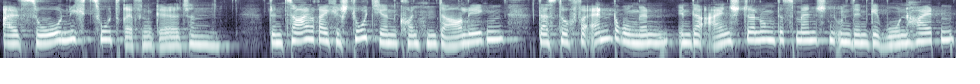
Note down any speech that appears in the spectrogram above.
als so nicht zutreffend gelten. Denn zahlreiche Studien konnten darlegen, dass durch Veränderungen in der Einstellung des Menschen und den Gewohnheiten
